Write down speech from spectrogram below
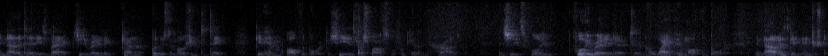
and now that Teddy is back, she's ready to kind of put this in motion to take get him off the board because she is responsible for killing her husband, and she's fully fully ready to, to, to wipe him off the board. And now it's getting interesting.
